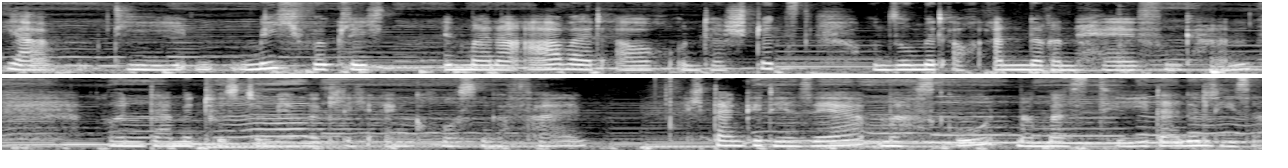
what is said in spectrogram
ja, die mich wirklich in meiner Arbeit auch unterstützt und somit auch anderen helfen kann. Und damit tust du mir wirklich einen großen Gefallen. Ich danke dir sehr, mach's gut, Namaste, deine Lisa.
